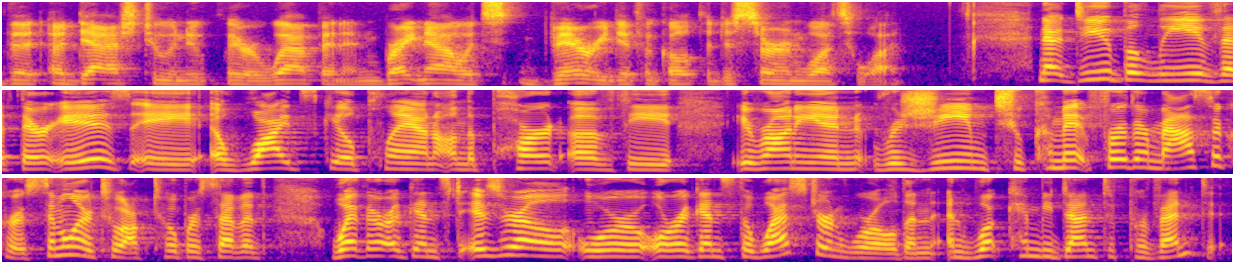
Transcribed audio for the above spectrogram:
the a dash to a nuclear weapon. And right now, it's very difficult to discern what's what. Now, do you believe that there is a, a wide-scale plan on the part of the Iranian regime to commit further massacres, similar to October 7th, whether against Israel or, or against the Western world, and, and what can be done to prevent it?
